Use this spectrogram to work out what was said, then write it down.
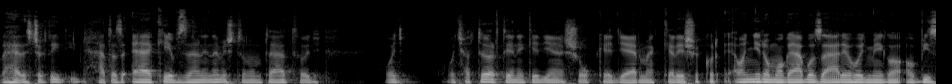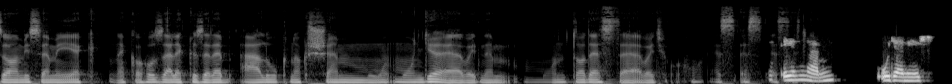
lehet, ez csak így, hát az elképzelni, nem is tudom, tehát, hogy, hogy hogyha történik egy ilyen sok egy gyermekkel, és akkor annyira magába zárja, hogy még a, a bizalmi személyeknek, a hozzá legközelebb állóknak sem mondja el, vagy nem mondtad ezt el, vagy ez, ez, ez, Én nem, ugyanis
